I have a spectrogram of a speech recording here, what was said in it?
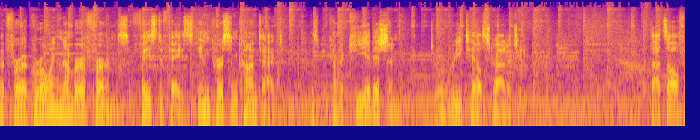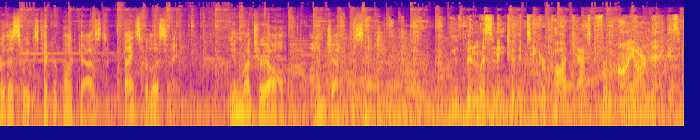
But for a growing number of firms, face to face, in person contact has become a key addition to a retail strategy. That's all for this week's Ticker Podcast. Thanks for listening. In Montreal, I'm Jeff Cassette. You've been listening to the Ticker Podcast from IR Magazine.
